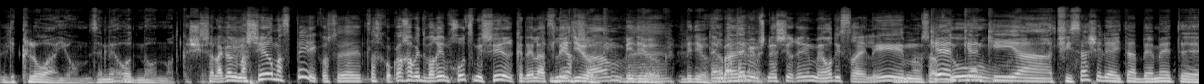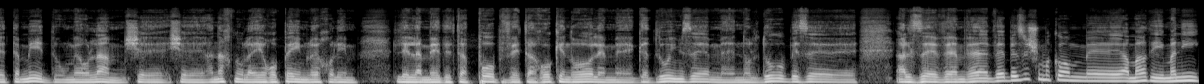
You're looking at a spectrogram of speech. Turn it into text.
לקלוע היום, זה מאוד מאוד מאוד קשה. שאלה גם אם השיר מספיק, או שצריך כל כך הרבה דברים חוץ משיר כדי להצליח בדיוק, שם. ו- בדיוק, בדיוק. אתם באתם עם שני שירים מאוד ישראלים, כן, שעבדו. כן, כי התפיסה שלי הייתה באמת אה, תמיד ומעולם, ש, שאנחנו לאירופאים לא יכולים ללמד את הפופ ואת הרוק אנד רול, הם אה, גדלו עם זה, הם אה, נולדו בזה, אה, על זה, והם- ו, ובאיזשהו מקום אמרתי, אם, אני,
